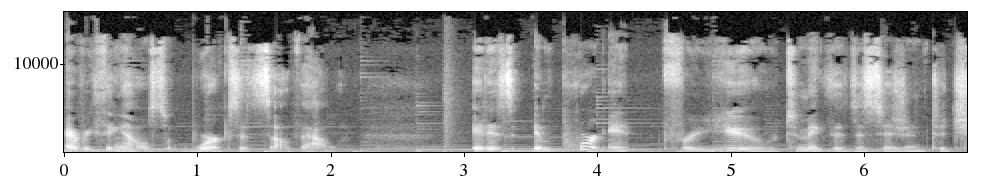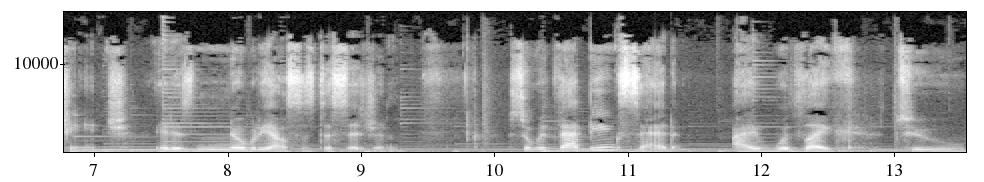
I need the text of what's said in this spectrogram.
everything else works itself out. It is important for you to make the decision to change, it is nobody else's decision. So, with that being said, I would like to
